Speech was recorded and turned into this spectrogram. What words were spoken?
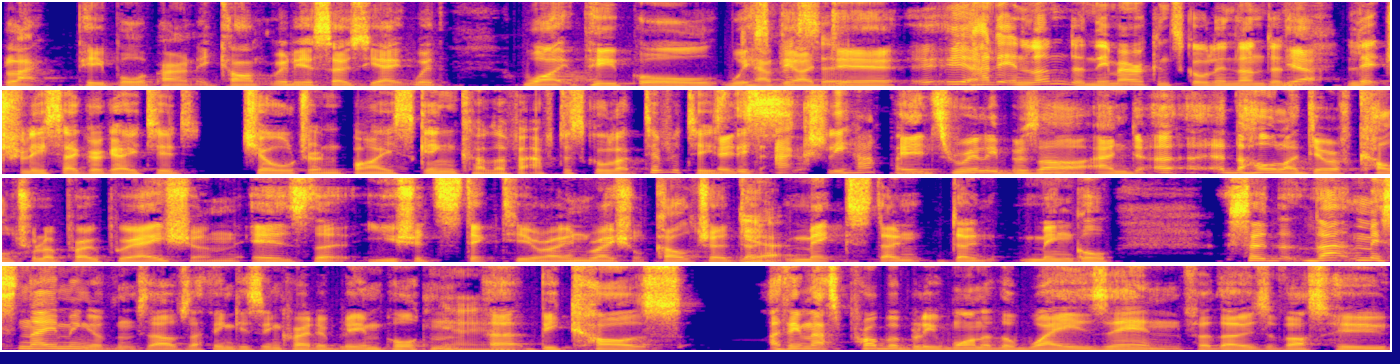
black people apparently can't really associate with white people. We have the idea, yeah, had it in London. The American school in London Yeah. literally segregated children by skin color for after school activities. It's- this actually happened. It's really bizarre. And uh, uh, the whole idea of cultural appropriation is that you should stick to your own racial culture, don't Yeah. mix, don't don't mingle. So th- that misnaming of themselves, I think, is incredibly important yeah. Uh, because I think that's probably one of the ways in for those of us who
